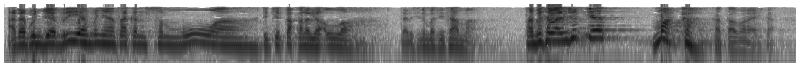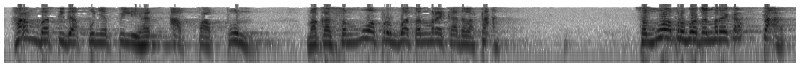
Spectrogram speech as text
Adapun Jabriyah menyatakan semua diciptakan oleh Allah. Dari sini masih sama. Tapi selanjutnya, maka kata mereka, hamba tidak punya pilihan apa pun. Maka semua perbuatan mereka adalah taat. Semua perbuatan mereka taat.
